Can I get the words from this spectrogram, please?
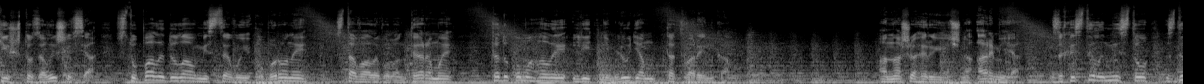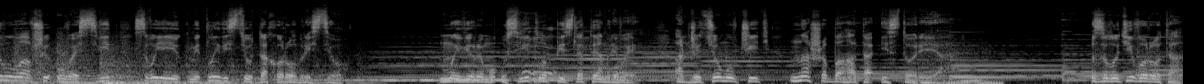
Ті, хто залишився, вступали до лав місцевої оборони, ставали волонтерами та допомагали літнім людям та тваринкам. А наша героїчна армія захистила місто, здивувавши увесь світ своєю кмітливістю та хоробрістю. Ми віримо у світло після темряви, адже цьому вчить наша багата історія. Золоті ворота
